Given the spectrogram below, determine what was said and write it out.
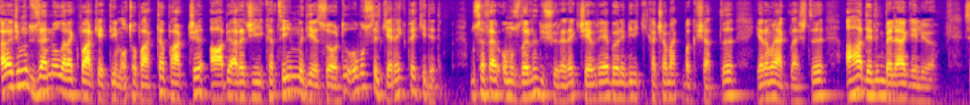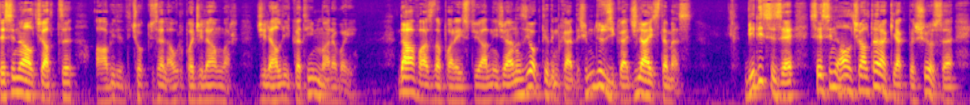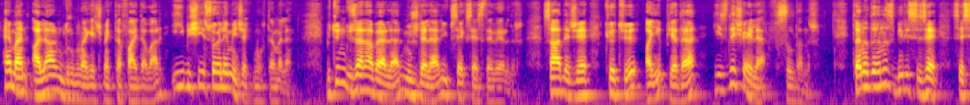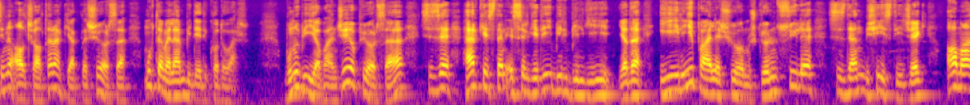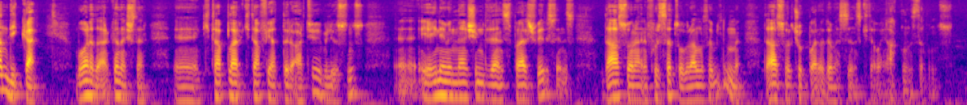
Aracımı düzenli olarak park ettiğim otoparkta parkçı abi aracı yıkatayım mı diye sordu. Omuz silkerek peki dedim. Bu sefer omuzlarını düşürerek çevreye böyle bir iki kaçamak bakış attı. Yanıma yaklaştı. Aha dedim bela geliyor. Sesini alçalttı. Abi dedi çok güzel Avrupa cilam var. Cilalı yıkatayım mı arabayı? Daha fazla para istiyor anlayacağınız yok dedim kardeşim. Düz yıka cila istemez. Biri size sesini alçaltarak yaklaşıyorsa hemen alarm durumuna geçmekte fayda var. İyi bir şey söylemeyecek muhtemelen. Bütün güzel haberler, müjdeler yüksek sesle verilir. Sadece kötü, ayıp ya da gizli şeyler fısıldanır. Tanıdığınız biri size sesini alçaltarak yaklaşıyorsa muhtemelen bir dedikodu var. Bunu bir yabancı yapıyorsa size herkesten esirgediği bir bilgiyi ya da iyiliği paylaşıyormuş görüntüsüyle sizden bir şey isteyecek. Aman dikkat. Bu arada arkadaşlar e, kitaplar, kitap fiyatları artıyor biliyorsunuz. E, yayın evinden şimdiden sipariş verirseniz daha sonra hani fırsat olur anlatabildim mi? Daha sonra çok para ödemezsiniz kitaba aklınızda bulunsun.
